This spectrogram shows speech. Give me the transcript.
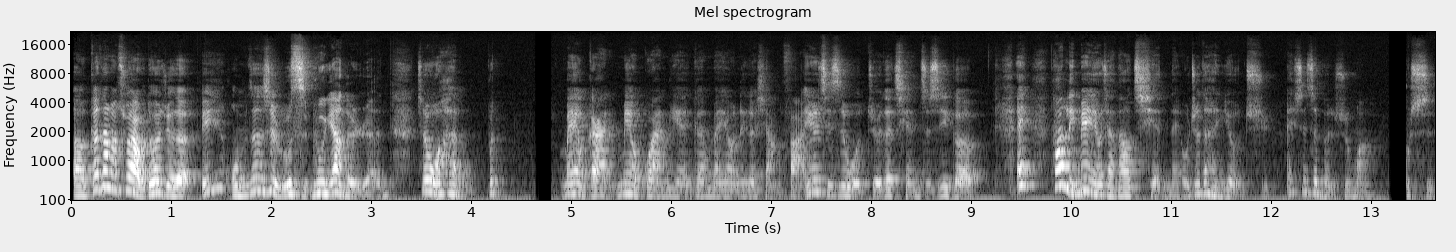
呃，跟他们出来，我都会觉得，诶，我们真的是如此不一样的人。就是我很不没有概没有观念跟没有那个想法，因为其实我觉得钱只是一个，诶，它里面有讲到钱呢，我觉得很有趣。诶，是这本书吗？不是，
